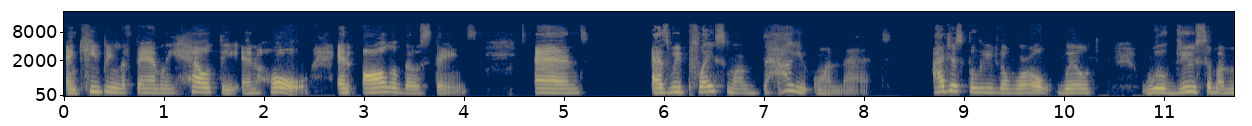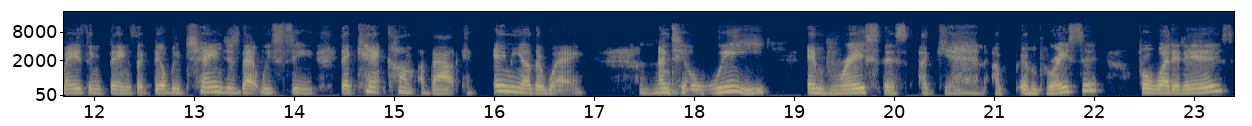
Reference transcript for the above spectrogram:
and keeping the family healthy and whole and all of those things. And as we place more value on that, I just believe the world will will do some amazing things. Like there'll be changes that we see that can't come about in any other way mm-hmm. until we embrace this again, uh, embrace it for what it is,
